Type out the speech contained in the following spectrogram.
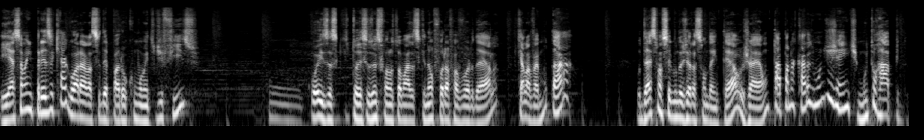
E essa é uma empresa que agora ela se deparou com um momento difícil, com coisas que decisões foram tomadas que não foram a favor dela, que ela vai mudar. O 12 segunda geração da Intel já é um tapa na cara de um monte de gente, muito rápido.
